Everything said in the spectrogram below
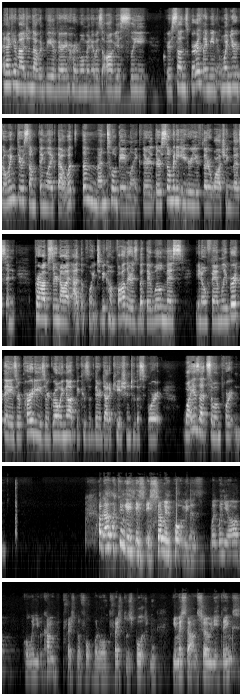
And I can imagine that would be a very hard moment. It was obviously your son's birth. I mean, when you're going through something like that, what's the mental game like? There, there's so many eager youth that are watching this, and perhaps they're not at the point to become fathers, but they will miss, you know, family birthdays or parties or growing up because of their dedication to the sport. Why is that so important? I, I think it's, it's, it's, so important because when, when you are or when you become professional footballer or professional sportsman, you miss out on so many things.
